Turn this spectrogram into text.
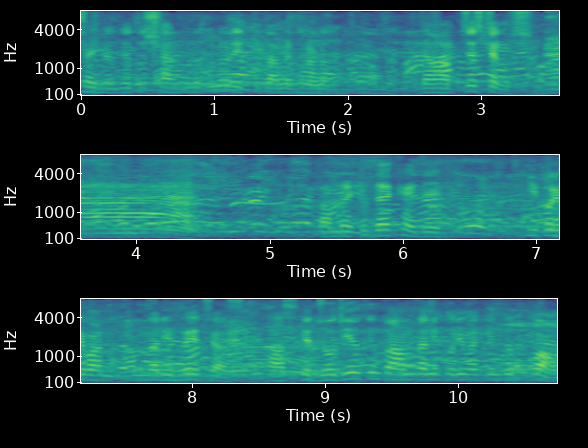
শাহিওয়াল জাতের সারগুলোগুলোর একটু দামের ধারণা দেওয়ার চেষ্টা করছি। আমরা একটু দেখাই যে কি পরিমাণ আমদানি হয়েছে আজকে যদিও কিন্তু আমদানি পরিমাণ কিন্তু কম।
